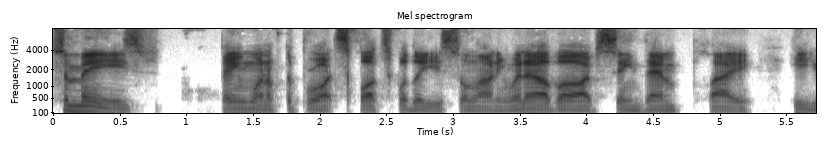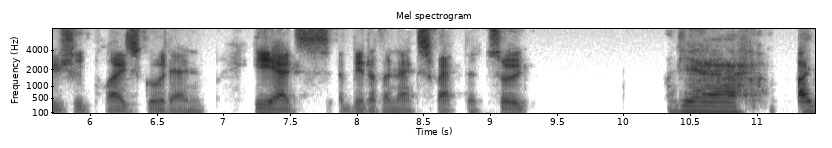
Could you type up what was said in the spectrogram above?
to me, he's been one of the bright spots for the Solani. Whenever I've seen them play, he usually plays good, and he adds a bit of an X factor too. Yeah, I,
